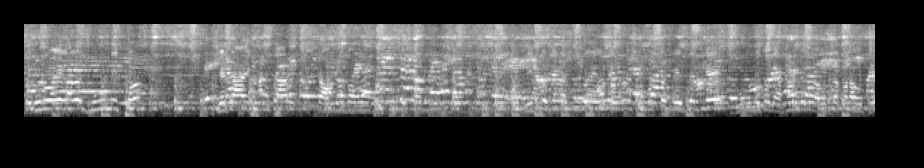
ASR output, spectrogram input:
শুরু হয়ে গেল ঝুমুর নৃত্য। যেটা এখানকার একটা অন্যতম নৃত্য সেটা শুরু হয়ে গেল। এখানে সমস্ত গেস্টদেরকে ঝুমুর নৃত্য দেখানোর জন্য ব্যবস্থা করা হচ্ছে।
